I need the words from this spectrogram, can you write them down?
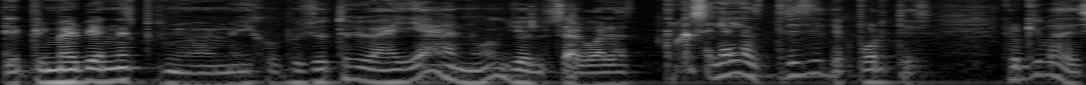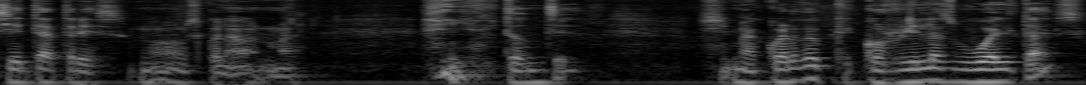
el primer viernes, pues mi mamá me dijo, pues yo te veo allá, ¿no? Yo salgo a las, creo que salía a las 3 de deportes. Creo que iba de 7 a 3, ¿no? Escuela normal. Y entonces, me acuerdo que corrí las vueltas.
